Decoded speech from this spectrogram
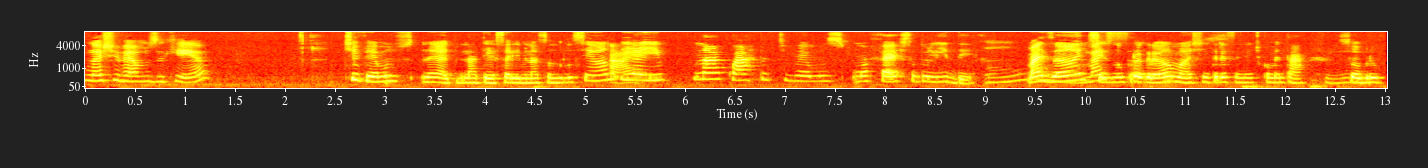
nós tivemos o quê? Tivemos, né, na terça a eliminação do Luciano. Ah, e aí, na quarta, tivemos uma festa do líder. Hum, Mas antes, Mas no antes. programa, achei interessante a gente comentar sim. sobre o,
